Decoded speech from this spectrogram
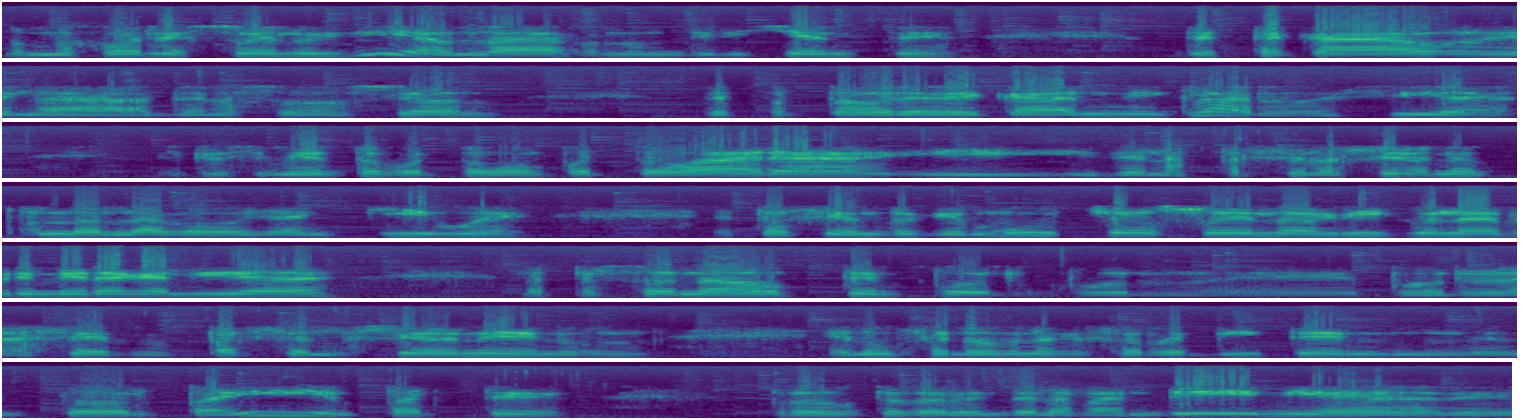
Los mejores suelos hoy día, hablaba con un dirigente destacado de la, de la Asociación de Exportadores de Carne, y claro, decía el crecimiento de Puerto Montt, Puerto Vara y, de las parcelaciones en torno al lago Yanquihue está haciendo que muchos suelos agrícolas de primera calidad las personas opten por, por, eh, por hacer parcelaciones en un, en un fenómeno que se repite en, todo el país, en parte producto también de la pandemia, de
